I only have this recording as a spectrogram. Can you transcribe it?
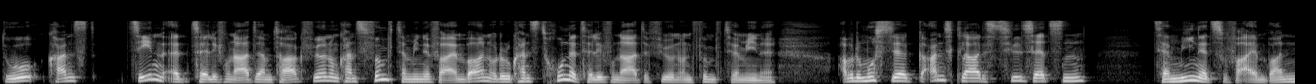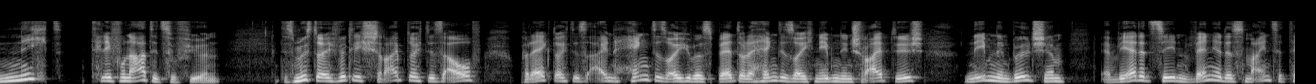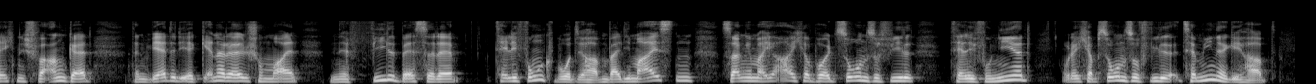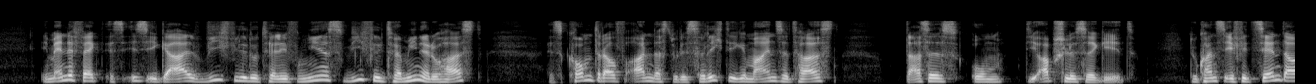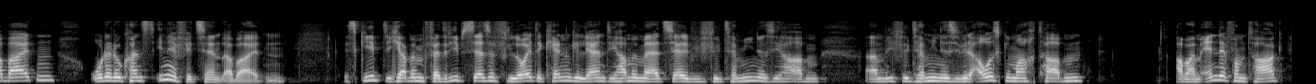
du kannst zehn äh, Telefonate am Tag führen und kannst fünf Termine vereinbaren oder du kannst 100 Telefonate führen und fünf Termine. Aber du musst dir ganz klar das Ziel setzen, Termine zu vereinbaren, nicht Telefonate zu führen. Das müsst ihr euch wirklich, schreibt euch das auf, prägt euch das ein, hängt es euch übers Bett oder hängt es euch neben den Schreibtisch, neben den Bildschirm. Ihr werdet sehen, wenn ihr das Mindset technisch verankert, dann werdet ihr generell schon mal eine viel bessere Telefonquote haben, weil die meisten sagen immer, ja, ich habe heute so und so viel telefoniert oder ich habe so und so viele Termine gehabt. Im Endeffekt, es ist egal, wie viel du telefonierst, wie viele Termine du hast. Es kommt darauf an, dass du das richtige Mindset hast, dass es um die Abschlüsse geht. Du kannst effizient arbeiten oder du kannst ineffizient arbeiten. Es gibt, ich habe im Vertrieb sehr, sehr viele Leute kennengelernt, die haben mir erzählt, wie viele Termine sie haben, ähm, wie viele Termine sie wieder ausgemacht haben. Aber am Ende vom Tag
